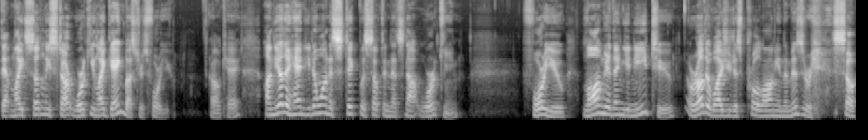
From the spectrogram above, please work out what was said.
that might suddenly start working like gangbusters for you. Okay. On the other hand, you don't want to stick with something that's not working for you longer than you need to, or otherwise you're just prolonging the misery. So,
